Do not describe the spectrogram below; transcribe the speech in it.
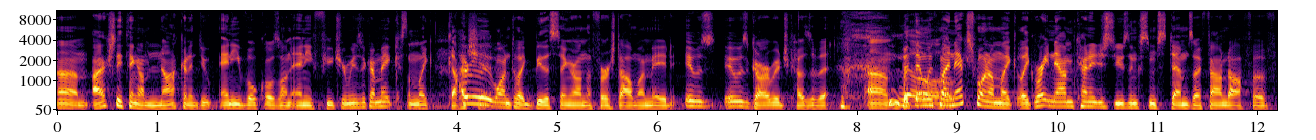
Um, I actually think I'm not going to do any vocals on any future music I make because I'm like, I really wanted to like be the singer on the first album I made. It was it was garbage because of it. Um, But then with my next one, I'm like, like right now I'm kind of just using some stems I found off of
